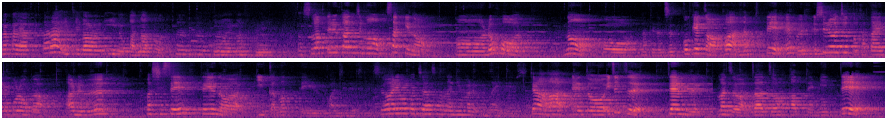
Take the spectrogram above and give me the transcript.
中やったら一番いいのかなと思いますね。座ってる感じもさっきのロホのこうなんていうのずっこけ感はなくてやっぱ後ろはちょっと硬いところがある分、まあ、姿勢っていうのはいいかなっていう感じですね。座り心地はそんなに悪くないです。じゃあ、えー、と5つ全部まずはザーツを測ってみて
